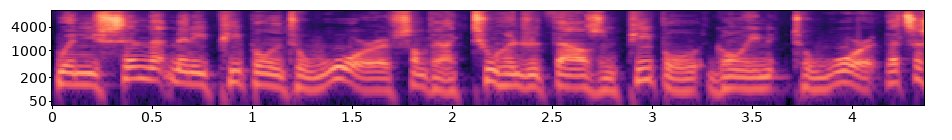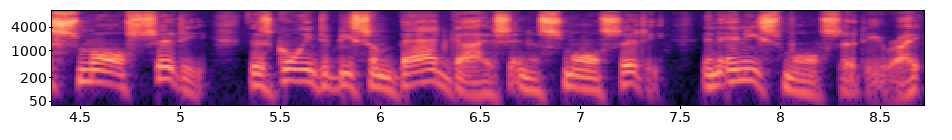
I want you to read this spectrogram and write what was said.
when you send that many people into war, if something like 200,000 people going to war, that's a small city. There's going to be some bad guys in a small city, in any small city, right?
